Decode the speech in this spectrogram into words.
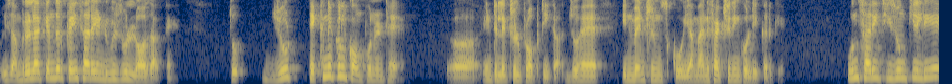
इस अम्ब्रेला के अंदर कई सारे इंडिविजुअल लॉज आते हैं। तो जो टेक्निकल कॉम्पोनेंट है इंटेलेक्चुअल uh, प्रॉपर्टी का जो है इन्वेंशंस को या मैन्युफैक्चरिंग को लेकर के उन सारी चीज़ों के लिए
